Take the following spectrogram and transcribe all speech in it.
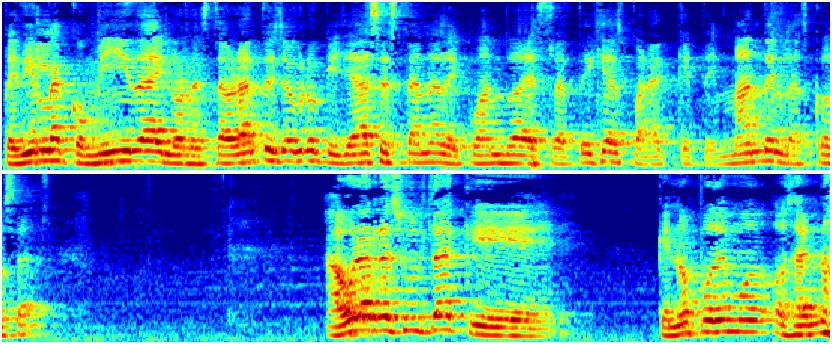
pedir la comida y los restaurantes yo creo que ya se están adecuando a estrategias para que te manden las cosas. Ahora resulta que, que no podemos, o sea, no,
